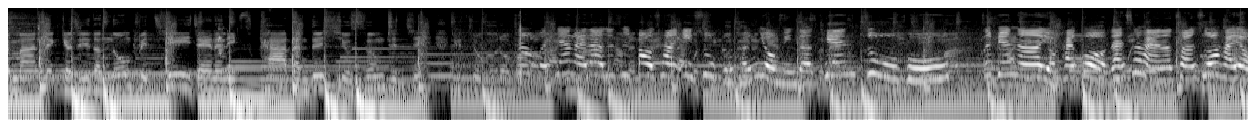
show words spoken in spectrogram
간지럽게만 느껴지던 눈빛이 이제는 익숙하단 듯이 웃음 짓지 그쪽으로 那我们现在来到的就是抱川艺术谷很有名的天柱湖，这边呢有拍过蓝色海洋的传说，还有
